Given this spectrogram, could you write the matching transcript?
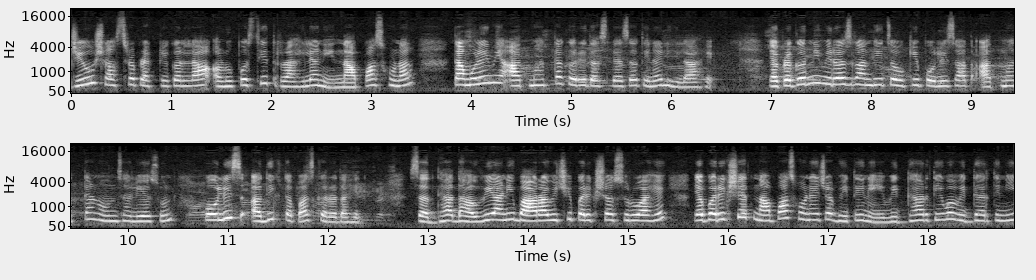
जीवशास्त्र प्रॅक्टिकलला अनुपस्थित राहिल्याने नापास होणार त्यामुळे मी आत्महत्या करीत असल्याचं तिने लिहिलं आहे. या प्रकरणी मिरज गांधी चौकी पोलिसात आत्महत्या नोंद झाली असून पोलीस अधिक तपास करत आहेत. सध्या दहावी आणि बारावीची परीक्षा सुरू आहे. या परीक्षेत नापास होण्याच्या भीतीने विद्यार्थी व विद्यार्थिनी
